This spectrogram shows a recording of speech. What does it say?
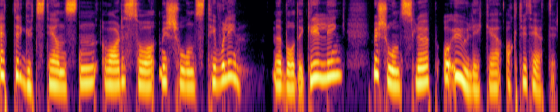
Etter gudstjenesten var det så misjonstivoli, med både grilling, misjonsløp og ulike aktiviteter.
